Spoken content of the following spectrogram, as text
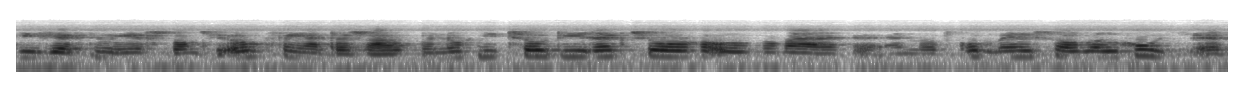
die zegt in eerste instantie ook van ja, daar zou ik me nog niet zo direct zorgen over maken. En dat komt meestal wel goed. En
